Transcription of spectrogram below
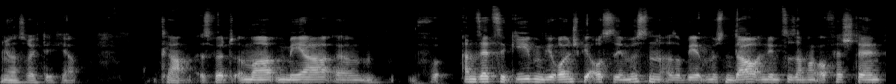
Ja, ist richtig, ja. Klar, es wird immer mehr ähm, Ansätze geben, wie Rollenspiele aussehen müssen. Also wir müssen da in dem Zusammenhang auch feststellen,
